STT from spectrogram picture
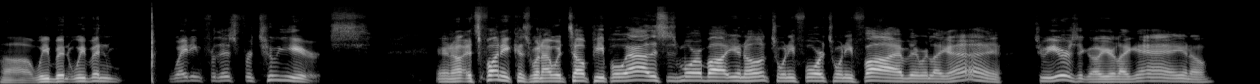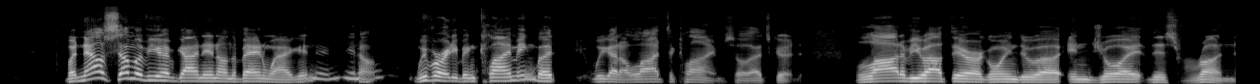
uh, we've been we've been waiting for this for two years. You know, it's funny because when I would tell people, ah, this is more about, you know, 24, 25, they were like, hey, two years ago, you're like, eh, you know. But now some of you have gotten in on the bandwagon, and you know, we've already been climbing, but we got a lot to climb, so that's good. A lot of you out there are going to uh, enjoy this run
